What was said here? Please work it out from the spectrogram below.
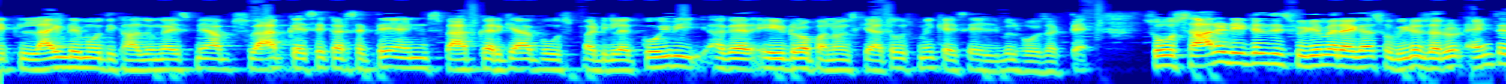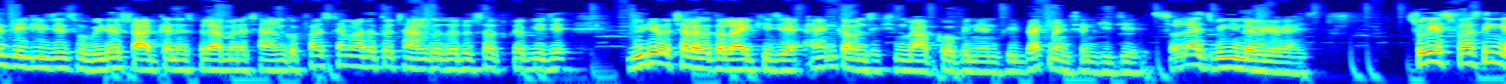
एक लाइव डेमो दिखा दूँगा। इसमें आप स्वैप कैसे कर सकते हैं? एंड स्वैप करके आप उस पर्टिकुलर कोई भी अगर ए ड्रॉप अनाउंस किया तो उसमें कैसे एलिजिबल हो सकते हैं? सो so, सारे डिटेल्स इस वीडियो में रहेगा सो so, वीडियो ज़रूर एंड तक देख लीजिए। सो so, वीडियो स्टार्ट करने से पहले आप मेरे चैनल को फ़र्स्ट टाइम आ रहा तो चैनल को ज़रूर सब्सक्राइब कीजिए। वीडियो अच्छा लगे तो लाइक कीजिए एंड कमेंट सेक्शन में आपको ओपिनियन फीडबैक मेंशन कीजिए। So let's begin the video guys so guys first thing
